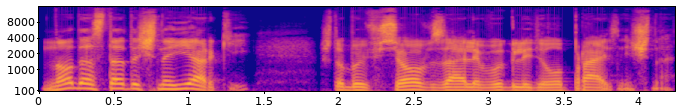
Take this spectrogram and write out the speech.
но достаточно яркий, чтобы все в зале выглядело празднично.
